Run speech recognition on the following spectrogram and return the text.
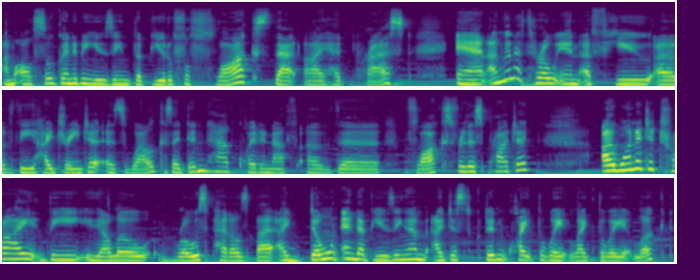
I'm also going to be using the beautiful phlox that I had pressed. And I'm going to throw in a few of the hydrangea as well because I didn't have quite enough of the phlox for this project. I wanted to try the yellow rose petals, but I don't end up using them. I just didn't quite the way like the way it looked.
